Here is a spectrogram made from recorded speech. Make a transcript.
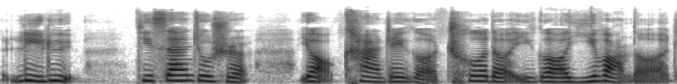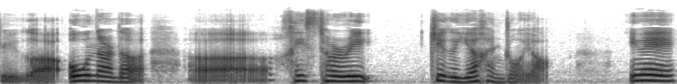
利率。第三就是要看这个车的一个以往的这个 owner 的呃 history，这个也很重要，因为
